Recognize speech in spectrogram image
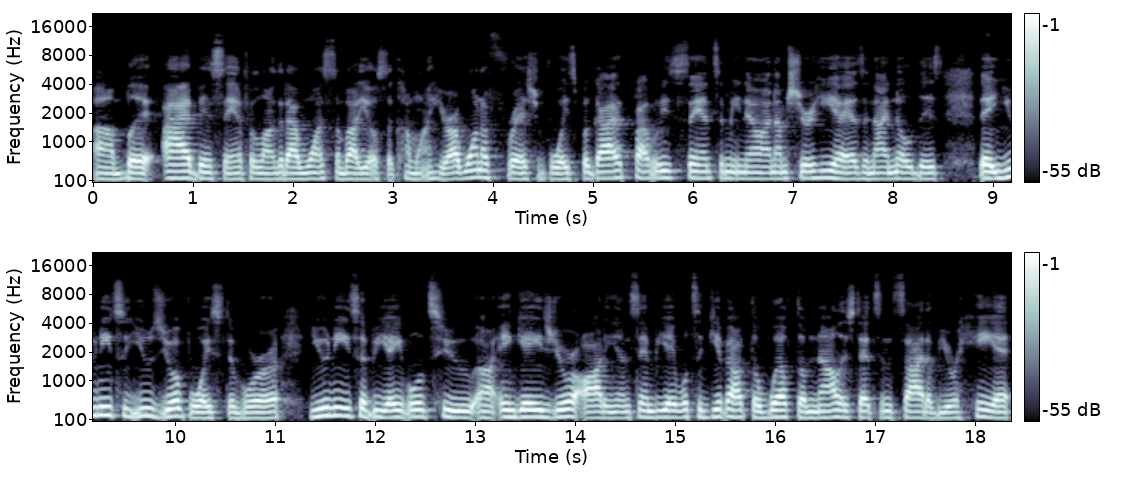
Um, but I've been saying for long that I want somebody else to come on here. I want a fresh voice, but God's probably saying to me now, and I'm sure He has, and I know this, that you need to use your voice, Deborah. You need to be able to uh, engage your audience and be able to give out the wealth of knowledge that's inside of your head.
